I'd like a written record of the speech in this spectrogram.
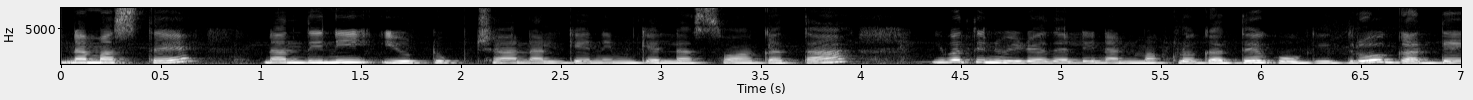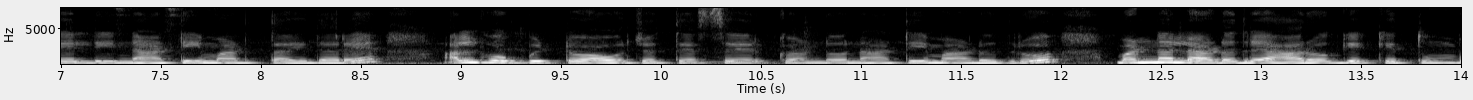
ನಮಸ್ತೆ. ನಂದಿನಿ ಯೂಟ್ಯೂಬ್ ಚಾನಲ್ಗೆ ನಿಮಗೆಲ್ಲ ಸ್ವಾಗತ. ಇವತ್ತಿನ ವಿಡಿಯೋದಲ್ಲಿ ನನ್ನ ಮಕ್ಕಳು ಗದ್ದೆಗೆ ಹೋಗಿದ್ದರು ಗದ್ದೆಯಲ್ಲಿ ನಾಟಿ ಮಾಡ್ತಾ ಇದ್ದಾರೆ. ಅಲ್ಲಿ ಹೋಗಿಬಿಟ್ಟು ಅವ್ರ ಜೊತೆ ಸೇರಿಕೊಂಡು ನಾಟಿ ಮಾಡಿದ್ರು. ಮಣ್ಣಲ್ಲಿ ಆಡಿದ್ರೆ ಆರೋಗ್ಯಕ್ಕೆ ತುಂಬ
